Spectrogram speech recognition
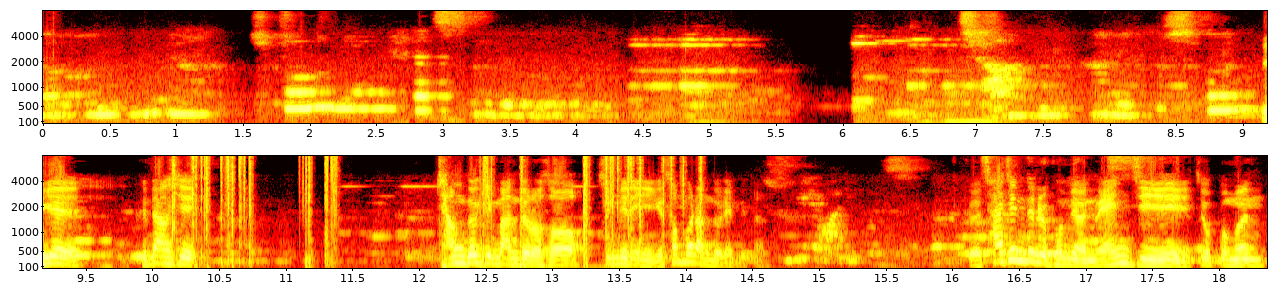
이 노래가 이게 그 당시 장덕이 만들어서 진미령에게 선물한 노래입니다. 그 사진들을 보면 왠지 조금은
